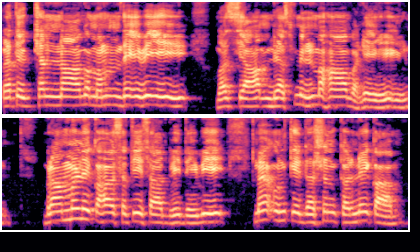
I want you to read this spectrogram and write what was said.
प्रतीक्षन्नागम देवी वश्याम्यस्मिन महावने। ब्राह्मण ने कहा, सती साध्वी देवी, मैं उनके दर्शन करने का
